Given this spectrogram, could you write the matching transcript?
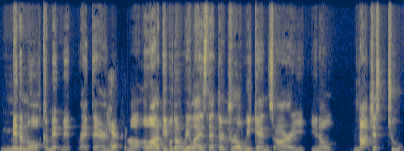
minimal commitment right there. Yeah. Uh, a lot of people don't realize that their drill weekends are, you know, not just two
